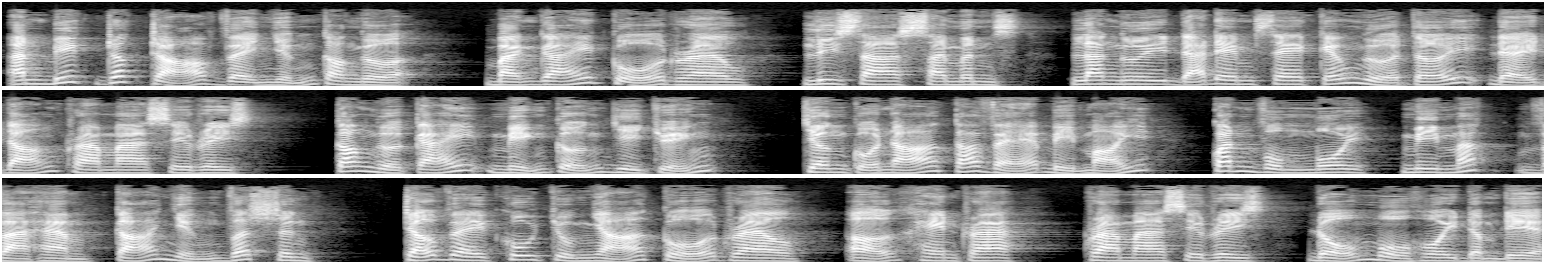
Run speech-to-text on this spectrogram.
anh biết rất rõ về những con ngựa. Bạn gái của Rael Lisa Simons, là người đã đem xe kéo ngựa tới để đón Krama Series. Con ngựa cái miễn cưỡng di chuyển. Chân của nó có vẻ bị mỏi. Quanh vùng môi, mi mắt và hàm có những vết sưng. Trở về khu chuồng nhỏ của Rael ở Hendra, Grama Series đổ mồ hôi đầm đìa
